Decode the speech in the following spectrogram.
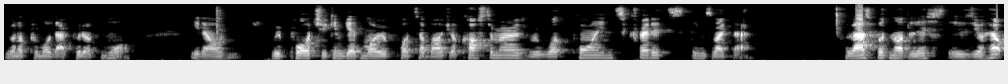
you wanna promote that product more. You know, reports you can get more reports about your customers, reward points, credits, things like that. Last but not least is your help.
